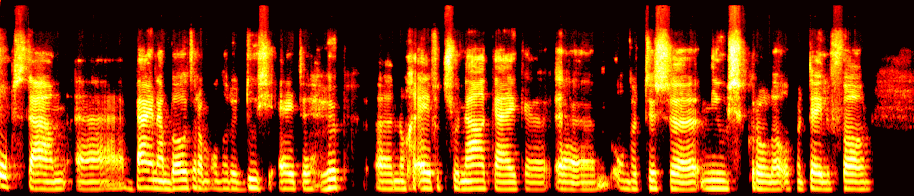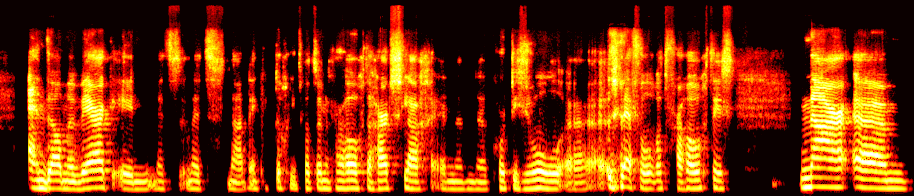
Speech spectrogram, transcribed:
opstaan, uh, bijna een boterham onder de douche eten, hup, uh, nog even het journaal kijken, uh, ondertussen nieuws scrollen op mijn telefoon. En dan mijn werk in met, met nou, denk ik toch iets wat een verhoogde hartslag en een cortisol level wat verhoogd is. Naar um,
